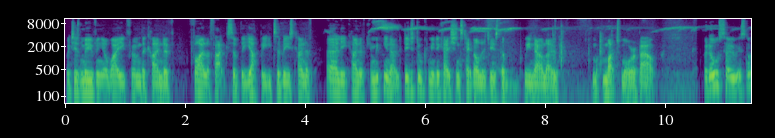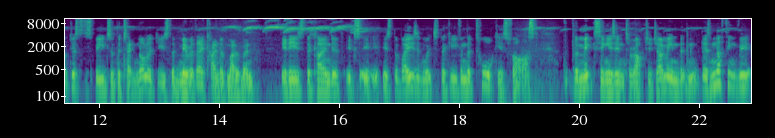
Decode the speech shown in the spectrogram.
which is moving away from the kind of filofax of the yuppie to these kind of early kind of you know digital communications technologies that we now know m- much more about. But also, it's not just the speeds of the technologies that mirror their kind of moment. It is the kind of it's it's the ways in which the, even the talk is fast, the mixing is interrupted. I mean, there's nothing. Re-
